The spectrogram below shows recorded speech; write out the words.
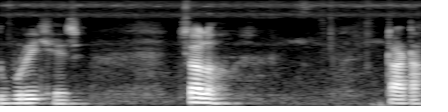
দুপুরেই খেয়েছে। চলো টাটা।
